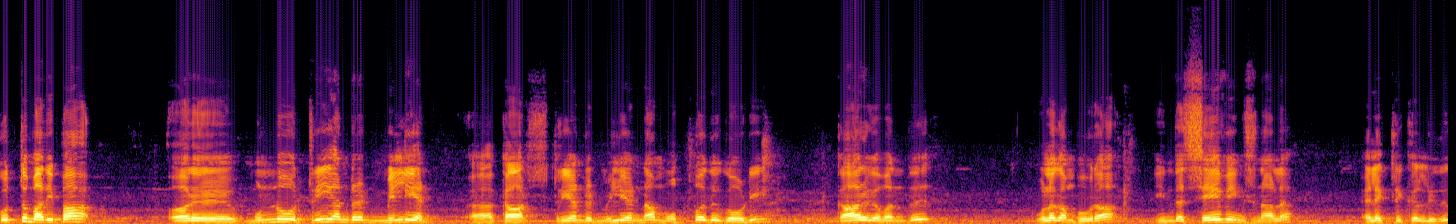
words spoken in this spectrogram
குத்து மதிப்பாக ஒரு முந்நூறு three hundred million cars three hundred மில்லியன்னா முப்பது கோடி காருக வந்து உலகம் பூரா இந்த சேவிங்ஸ்னால் எலக்ட்ரிக்கல் இது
